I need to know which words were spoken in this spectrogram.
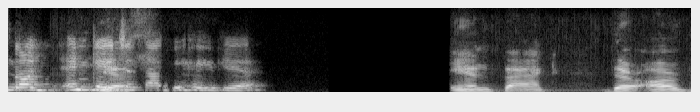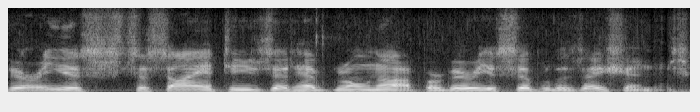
not engage in that behavior. In fact, there are various societies that have grown up, or various civilizations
